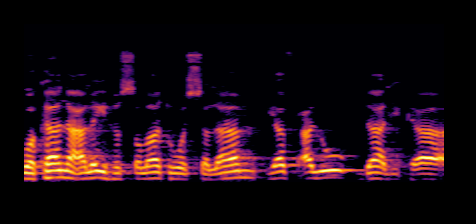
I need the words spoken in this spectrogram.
وكان عليه الصلاة والسلام يفعل ذلك.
